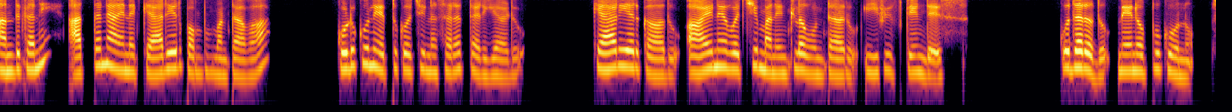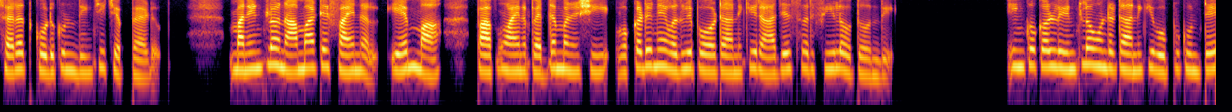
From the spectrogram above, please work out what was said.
అందుకని అత్తని ఆయన క్యారియర్ పంపమంటావా? కొడుకుని ఎత్తుకొచ్చిన శరత్ అడిగాడు. క్యారియర్ కాదు ఆయనే వచ్చి మన ఇంట్లో ఉంటారు ఈ ఫిఫ్టీన్ డేస్. కుదరదు నేను ఒప్పుకోను శరత్ కొడుకుని దించి చెప్పాడు. మన ఇంట్లో నా మాటే ఫైనల్ ఏమ్మా? పాపం ఆయన పెద్ద మనిషి ఒక్కడినే వదిలిపోవటానికి రాజేశ్వరి ఫీల్ అవుతోంది. ఇంకొకళ్ళు ఇంట్లో ఉండటానికి ఒప్పుకుంటే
